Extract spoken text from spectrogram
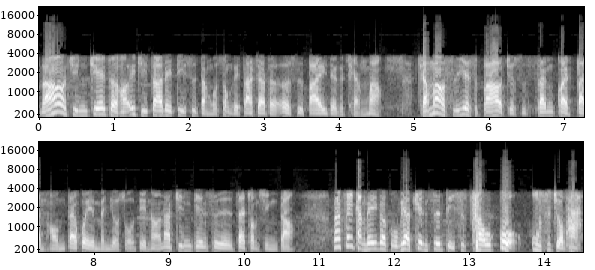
然后紧接着哈，一起炸裂第四档，我送给大家的二四八一这个强帽，强帽十月十八号九十三块半哈，我们带会员朋友锁定哈。那今天是再创新高。那这档的一个股票券资比是超过五十九趴，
